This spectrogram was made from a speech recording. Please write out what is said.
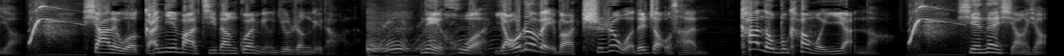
呀，吓得我赶紧把鸡蛋灌饼就扔给他了。那货摇着尾巴吃着我的早餐，看都不看我一眼呐。现在想想，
